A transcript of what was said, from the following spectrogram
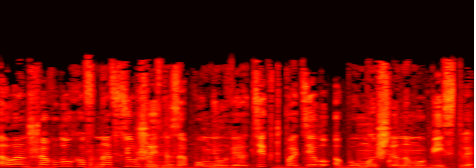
Алан Шавлухов на всю жизнь запомнил вердикт по делу об умышленном убийстве.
